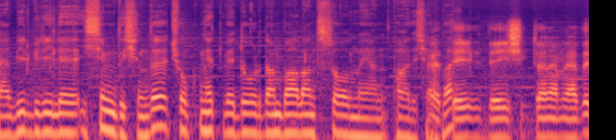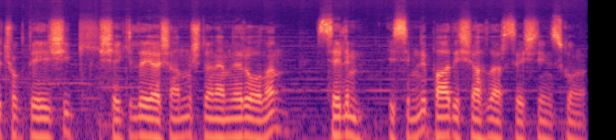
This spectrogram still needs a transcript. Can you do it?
Yani birbiriyle isim dışında çok net ve doğrudan bağlantısı olmayan Evet, padişahlar. de- değişik dönemlerde çok değişik şekilde yaşanmış dönemleri olan Selim isimli padişahlar seçtiğiniz konu.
